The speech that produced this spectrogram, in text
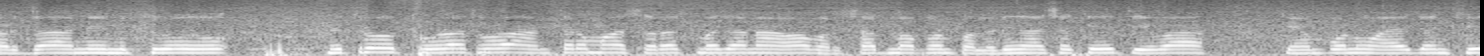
અડધા અને મિત્રો મિત્રો, થોડા થોડા અંતરમાં સરસ મજાના આવા વરસાદમાં પણ પલળી ના શકે તેવા કેમ્પોનું આયોજન છે.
